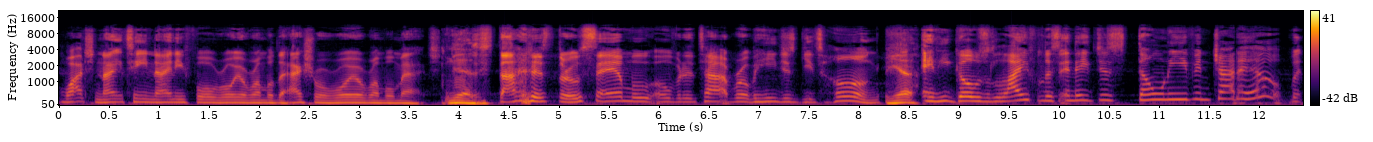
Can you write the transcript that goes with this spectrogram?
Watch 1994 Royal Rumble, the actual Royal Rumble match. Yes. Steiners throw Samu over the top rope and he just gets hung. Yeah. And he goes lifeless and they just don't even try to help. But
